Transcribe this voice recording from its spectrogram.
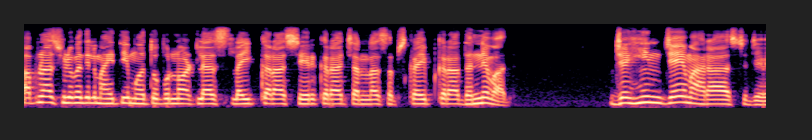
आपणास व्हिडिओमधील माहिती महत्त्वपूर्ण वाटल्यास लाईक करा शेअर करा चॅनलला सबस्क्राईब करा. धन्यवाद. जय हिंद जय महाराष्ट्र जय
